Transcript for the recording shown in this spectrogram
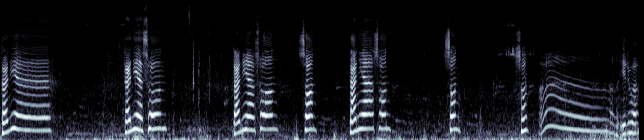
다니야. 다니야, 손. 다니야, 손. 손. 다니야, 손. 손. 손. 아, 이리 와.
